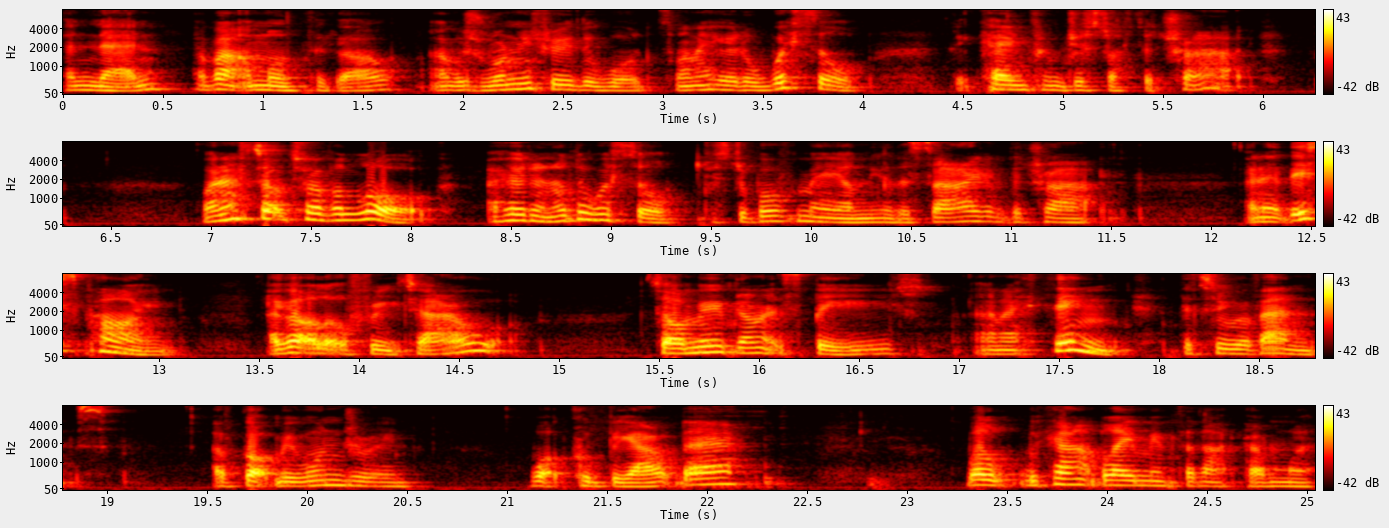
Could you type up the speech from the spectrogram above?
And then, about a month ago, I was running through the woods when I heard a whistle that came from just off the track. When I stopped to have a look, I heard another whistle just above me on the other side of the track. And at this point, I got a little freaked out so I moved on at speed, and I think the two events have got me wondering what could be out there. Well, we can't blame him for that, can we?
